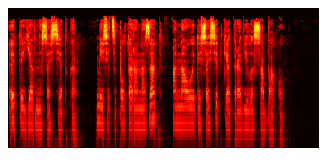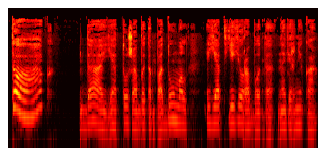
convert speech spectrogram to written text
Это явно соседка. Месяца полтора назад она у этой соседки отравила собаку. «Так...» «Да, я тоже об этом подумал. Яд ее работа, наверняка».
